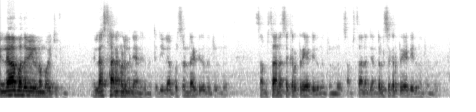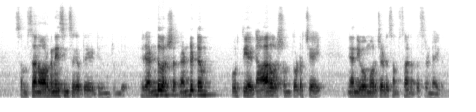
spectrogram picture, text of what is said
എല്ലാ പദവികളും വഹിച്ചിട്ടുണ്ട്. എല്ലാ സ്ഥാനങ്ങളിലും ഞാൻ ഇരുന്നിട്ട് ജില്ലാ പ്രസിഡന്റായിട്ട് ഇരുന്നിട്ടുണ്ട്. സംസ്ഥാന സെക്രട്ടറി ആയിട്ട് ഇരുന്നിട്ടുണ്ട്. സംസ്ഥാന ജനറൽ സെക്രട്ടറി ആയിട്ട് ഇരുന്നിട്ടുണ്ട്. സംസ്ഥാന ഓർഗനൈസിംഗ് സെക്രട്ടറി ആയിട്ട് ഇരുന്നിട്ടുണ്ട്. രണ്ട് വർഷം രണ്ട് ടേം പൂർത്തിയായിട്ട് ആറ് വർഷം തുടർച്ചയായി ഞാൻ യുവമോർച്ചയുടെ സംസ്ഥാന പ്രസിഡന്റ് ആയിരുന്നു.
